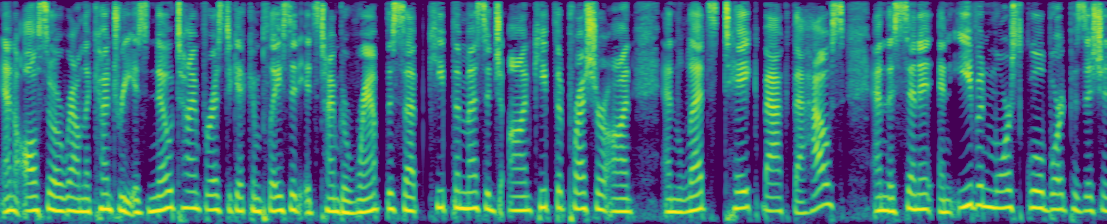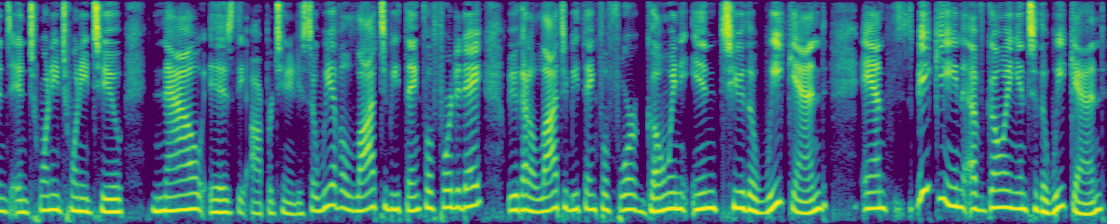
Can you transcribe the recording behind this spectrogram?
and also around the country is no time for us to get complacent. It's time to ramp this up, keep the message on, keep the pressure on, and let's take back the House and the Senate and even more school board positions in 2022. Now is the opportunity. So we have a lot to be thankful for today. We've got a lot to be thankful for going into the weekend. And speaking of going into the weekend,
